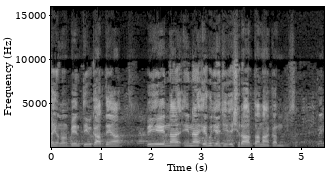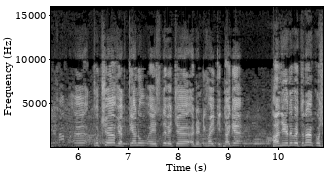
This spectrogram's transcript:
ਅਸੀਂ ਉਹਨਾਂ ਨੂੰ ਬੇਨਤੀ ਵੀ ਕਰਦੇ ਆ ਵੀ ਇਹਨਾਂ ਇਹਨਾਂ ਇਹੋ ਜਿਹੀਆਂ ਚੀਜ਼ਾਂ ਸ਼ਰਾਰਤਾਂ ਨਾ ਕਰਨ ਜੀ ਮੈਨੇਜਰ ਸਾਹਿਬ ਕੁਝ ਵਿਅਕਤੀਆਂ ਨੂੰ ਇਸ ਦੇ ਵਿੱਚ ਆਇਡੈਂਟੀਫਾਈ ਕੀਤਾ ਗਿਆ। ਹਾਂਜੀ ਇਹਦੇ ਵਿੱਚ ਨਾ ਕੁਝ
